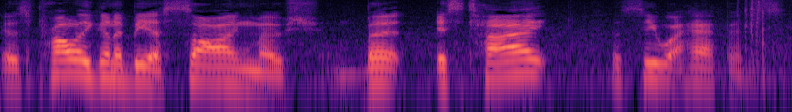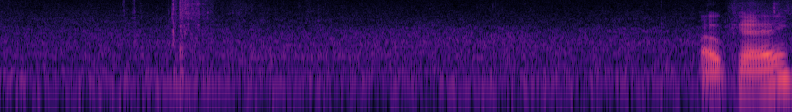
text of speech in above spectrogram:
It's probably going to be a sawing motion, but it's tight. Let's see what happens. Okay.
